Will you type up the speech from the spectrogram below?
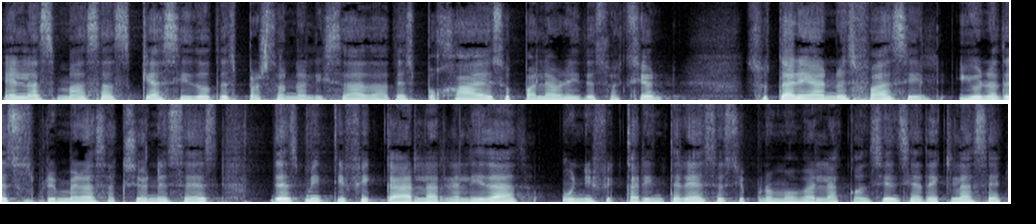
en las masas que ha sido despersonalizada, despojada de su palabra y de su acción. Su tarea no es fácil y una de sus primeras acciones es desmitificar la realidad, unificar intereses y promover la conciencia de clase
